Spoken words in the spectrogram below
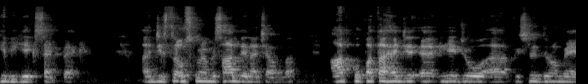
ये भी एक सेटबैक है। जिस तरह उसको मैं मिसाल देना चाहूँगा, आपको पता है ये जो पिछले दिनों में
